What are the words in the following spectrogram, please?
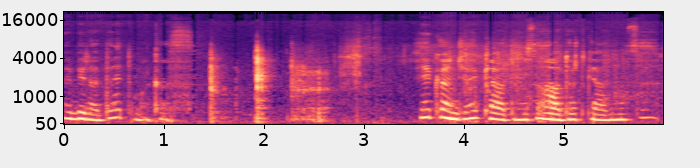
ve bir adet makas. İlk önce kağıdımızı A4 kağıdımızı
